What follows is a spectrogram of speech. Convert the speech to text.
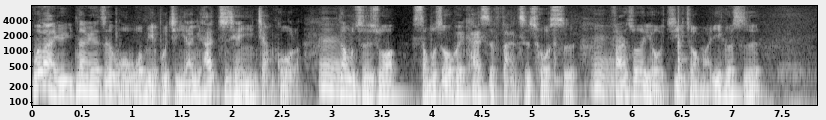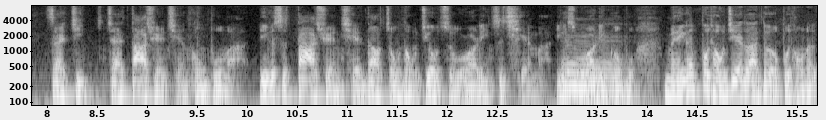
违反于那原则，我我们也不惊讶，因为他之前已经讲过了。嗯。那我们只是说什么时候会开始反制措施？嗯。反正说有几种嘛，一个是。在今在大选前公布嘛，一个是大选前到总统就职五二零之前嘛，一个是五二零公布，每一个不同阶段都有不同的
